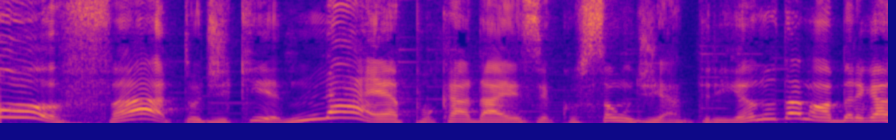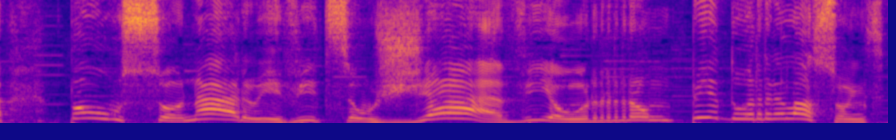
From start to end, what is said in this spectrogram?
O fato de que, na época da execução de Adriano da Nóbrega, Bolsonaro e Witzel já haviam rompido relações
